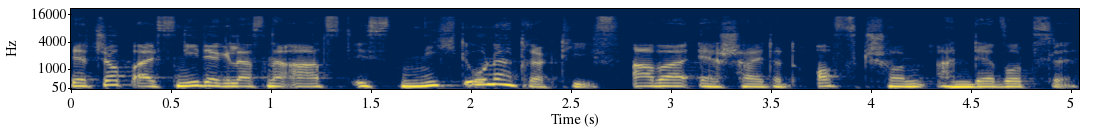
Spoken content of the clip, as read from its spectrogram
Der Job als niedergelassener Arzt ist nicht unattraktiv, aber er scheitert oft schon an der Wurzel.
